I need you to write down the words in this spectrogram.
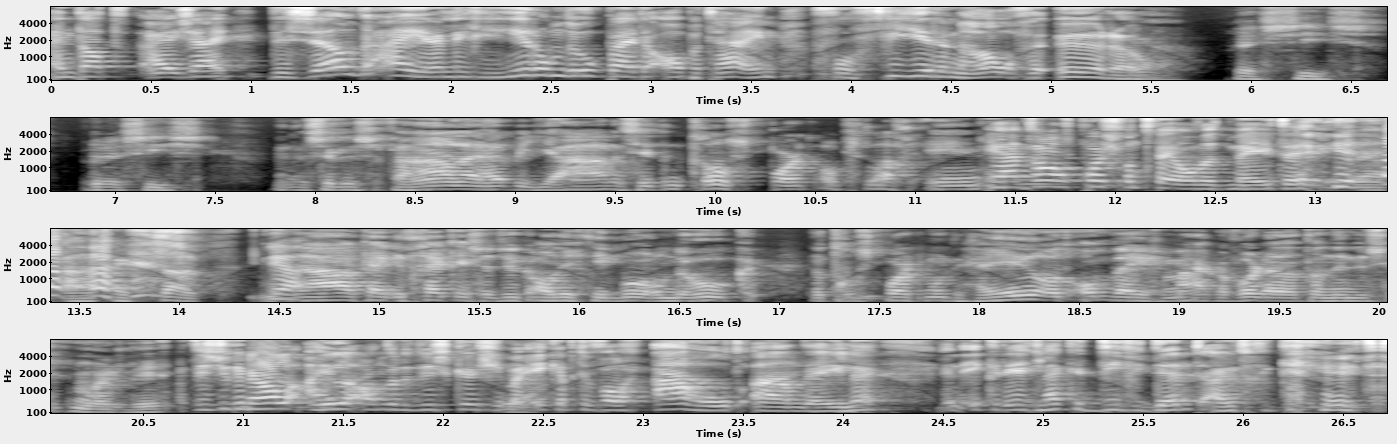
En dat, hij zei, dezelfde eieren liggen hier om de hoek bij de Albert Heijn voor 4,5 euro. Ja, precies, precies. En dan zullen ze verhalen hebben. Ja, er zit een transportopslag in. Ja, transport van 200 meter. Ja, exact. Ja. Nou, kijk, het gekke is natuurlijk, al ligt die boer om de hoek. Dat transport moet heel wat omwegen maken voordat het dan in de supermarkt ligt. Het is natuurlijk een hele, hele andere discussie, maar ik heb toevallig Ahold aandelen en ik kreeg lekker dividend uitgekeerd.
